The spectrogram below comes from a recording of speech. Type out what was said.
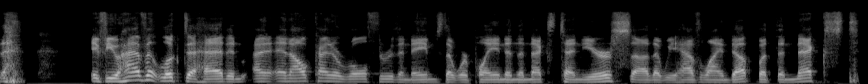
if you haven't looked ahead, and and I'll kind of roll through the names that we're playing in the next ten years uh, that we have lined up, but the next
